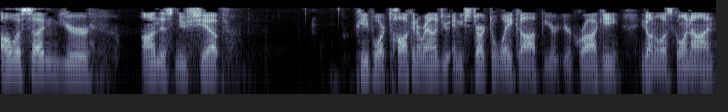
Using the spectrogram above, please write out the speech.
All of a sudden, you're on this new ship. People are talking around you, and you start to wake up. You're you're groggy. You don't know what's going on.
